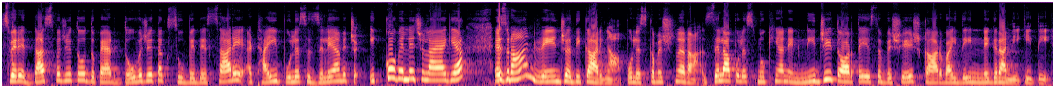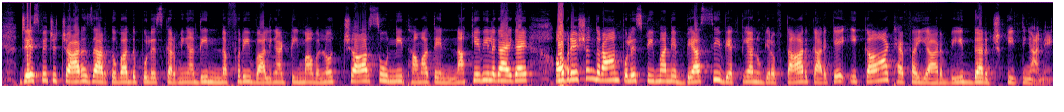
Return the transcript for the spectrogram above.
ਸਵੇਰੇ 10 ਵਜੇ ਤੋਂ ਦੁਪਹਿਰ 2 ਵਜੇ ਤੱਕ ਸੂਬੇ ਦੇ ਸਾਰੇ 28 ਪੁਲਿਸ ਜ਼ਿਲ੍ਹਿਆਂ ਵਿੱਚ ਇੱਕੋ ਵੇਲੇ ਚਲਾਇਆ ਗਿਆ। ਇਸ ਦੌਰਾਨ ਰੇਂਜ ਅਧਿਕਾਰੀਆਂ, ਪੁਲਿਸ ਕਮਿਸ਼ਨਰਾਂ, ਜ਼ਿਲ੍ਹਾ ਪੁਲਿਸ ਮੁਖੀਆਂ ਨੇ ਨਿੱਜੀ ਤੌਰ ਤੇ ਇਸ ਵਿਸ਼ੇਸ਼ ਕਾਰਵਾਈ ਦੀ ਨਿਗਰਾਨੀ ਕੀਤੀ, ਜਿਸ ਵਿੱਚ 4000 ਤੋਂ ਵੱਧ ਪੁਲਿਸ ਕਰਮੀਆਂ ਦੀ ਨਫਰੀ ਵਾਲੀਆਂ ਟੀਮਾਂ ਵੱਲੋਂ 419 ਥਾਵਾਂ ਤੇ ਨਾਕੇ ਵੀ ਲਗਾਏ ਗਏ। ਆਪਰੇਸ਼ਨ ਦੌਰਾਨ ਪੁਲਿਸ ਟੀਮਾਂ ਨੇ 82 ਵਿਅਕਤੀਆਂ ਨੂੰ ਗ੍ਰਿਫਤਾਰ ਕਰਕੇ 61 ਐਫ ਆਈ ਆਰ ਵੀ ਦਰਜ ਕੀਤੀਆਂ ਨੇ।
